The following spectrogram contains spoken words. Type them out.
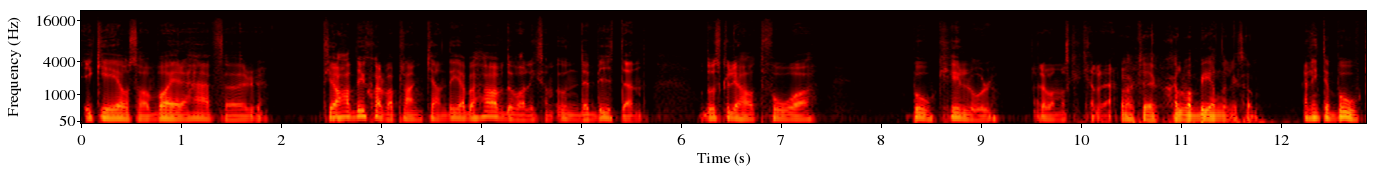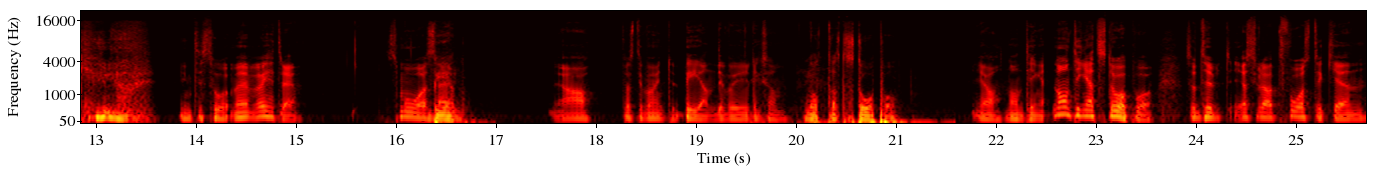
Ikea och sa vad är det här för... För jag hade ju själva plankan, det jag behövde var liksom underbiten. Och då skulle jag ha två bokhyllor, eller vad man ska kalla det. Okej, själva benen liksom. Eller inte bokhyllor, inte så, men vad heter det? Små så här- Ben. Ja, fast det var ju inte ben, det var ju liksom Något att stå på. Ja, någonting, någonting att stå på. Så typ, jag skulle ha två stycken,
